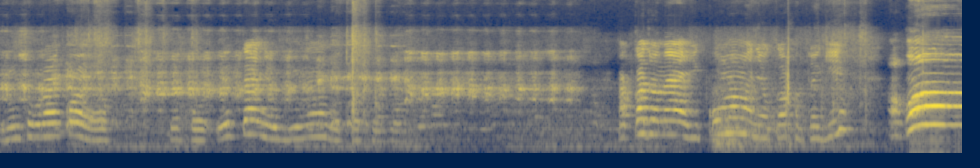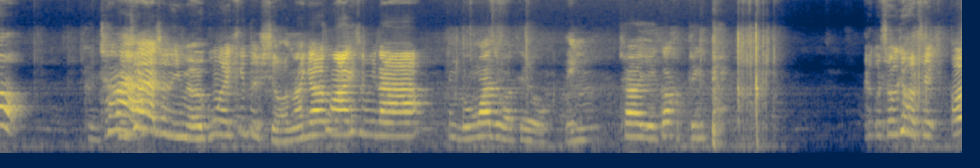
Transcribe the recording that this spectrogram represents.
이런 식으로 할 거예요. 그래서 일단 여기는 내가 들고. 이 꼬마 마녀가 갑자기 어, 어 괜찮아요. 괜찮아요. 전 이미 얼공을 키도 시원하게 활동하겠습니다. 너무 하지 마세요. 땡. 자 얘가 갑자기 이거 저기 어제 어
